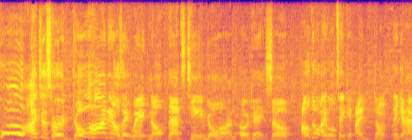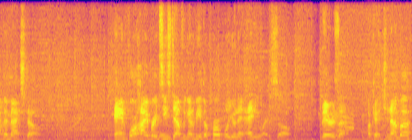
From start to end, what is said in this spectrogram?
Whoo! I just heard Gohan, and I was like, wait, nope, that's Teen Gohan. Okay, so, although I will take it, I don't think I have him maxed out. And for hybrids, he's definitely going to be the purple unit anyway, so there's that. Okay, Janemba.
